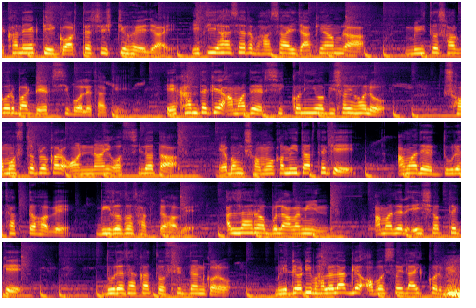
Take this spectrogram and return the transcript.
এখানে একটি গর্তের সৃষ্টি হয়ে যায়। ইতিহাসের ভাষায় যাকে আমরা মৃত সাগর বা ডেড সি বলে থাকি। এখান থেকে আমাদের শিক্ষণীয় বিষয় হলো সমস্ত প্রকার অন্যায়, অশ্লীলতা এবং সমকামিতার থেকে আমাদের দূরে থাকতে হবে, বিরত থাকতে হবে। আল্লাহ রব্বুল আলমিন আমাদের এইসব থেকে দূরে থাকা তৌফিক দান করো। ভিডিওটি ভালো লাগলে অবশ্যই লাইক করবেন।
